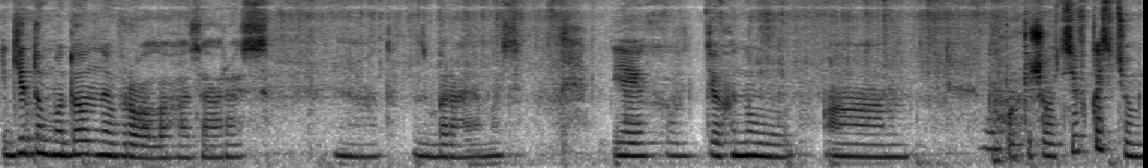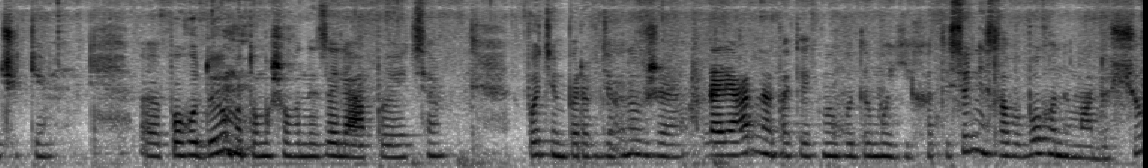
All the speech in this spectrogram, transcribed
Їдемо до невролога зараз. От, збираємось. Я їх вдягну поки що ці в костюмчики. Е, Погодуємо, тому що вони заляпаються. Потім перевдягну вже нарядно, так як ми будемо їхати. Сьогодні, слава Богу, нема дощу.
